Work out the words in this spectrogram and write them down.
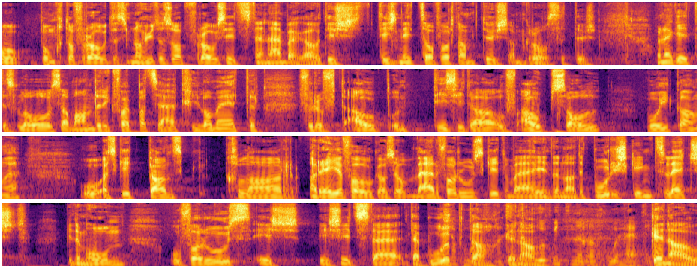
Und Punkt auf Frau, das ist noch heute so, die Frau sitzt daneben, gell? Die, ist, die ist nicht sofort am Tisch, am grossen Tisch. Und dann geht es los, eine Wanderung von etwa 10 Kilometern für auf die Alp. Und die sind da auf Alp Soll, wo ich gegangen und es gibt ganz klar eine Reihenfolge, also wer vorausgeht und wer hinterher. Der Bauer ging zuletzt bei dem Hund und voraus ist, ist jetzt der, der Bub da. Bub, genau. Der Bub mit einer Kuhherde. Genau.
